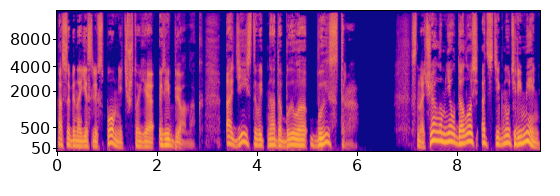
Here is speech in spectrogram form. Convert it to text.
особенно если вспомнить, что я ребенок. А действовать надо было быстро. Сначала мне удалось отстегнуть ремень,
